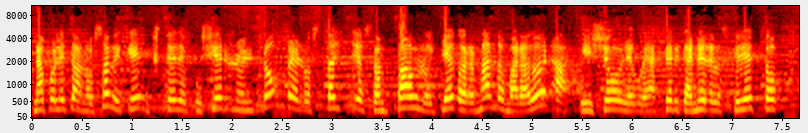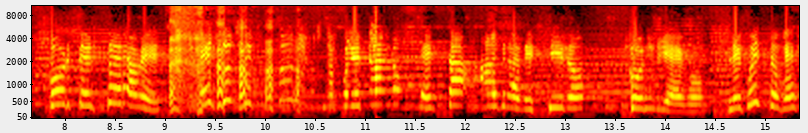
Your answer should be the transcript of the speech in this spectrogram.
Napoletano, ¿sabe qué? Ustedes pusieron el nombre de los tallos de San Pablo, Diego Armando Maradona, y yo le voy a hacer ganar a los proyectos por tercera vez. Entonces, todo el napoletano está agradecido con Diego. Le cuento que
